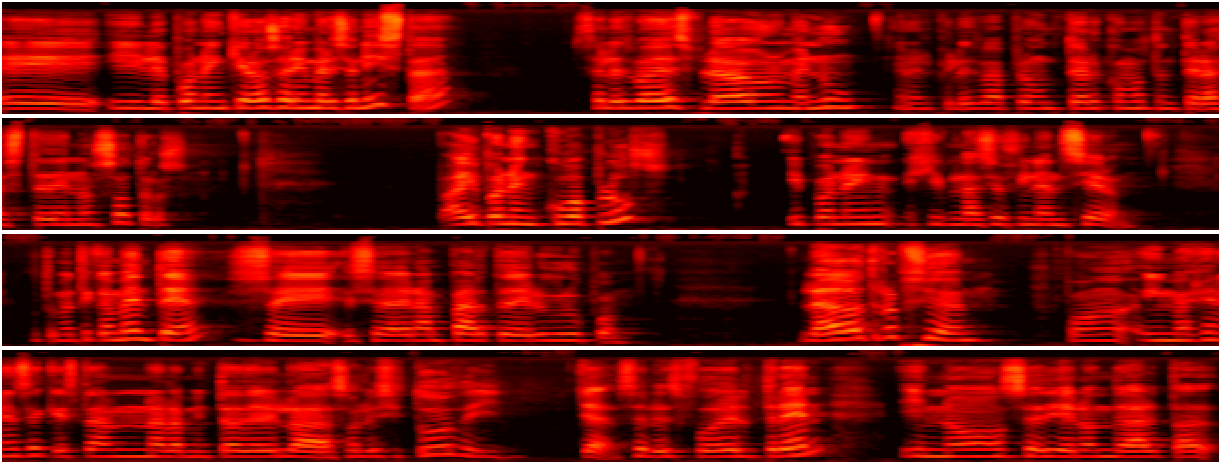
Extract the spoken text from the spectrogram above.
eh, y le ponen quiero ser inversionista, se les va a desplegar un menú en el que les va a preguntar cómo te enteraste de nosotros. Ahí ponen Cuba Plus y ponen gimnasio financiero. Automáticamente se, se harán parte del grupo. La otra opción, imagínense que están a la mitad de la solicitud y ya se les fue el tren y no se dieron de alta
